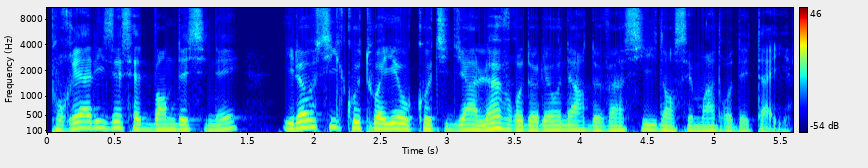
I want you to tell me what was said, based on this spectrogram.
Pour réaliser cette bande dessinée, il a aussi côtoyé au quotidien l'œuvre de Léonard de Vinci dans ses moindres détails,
